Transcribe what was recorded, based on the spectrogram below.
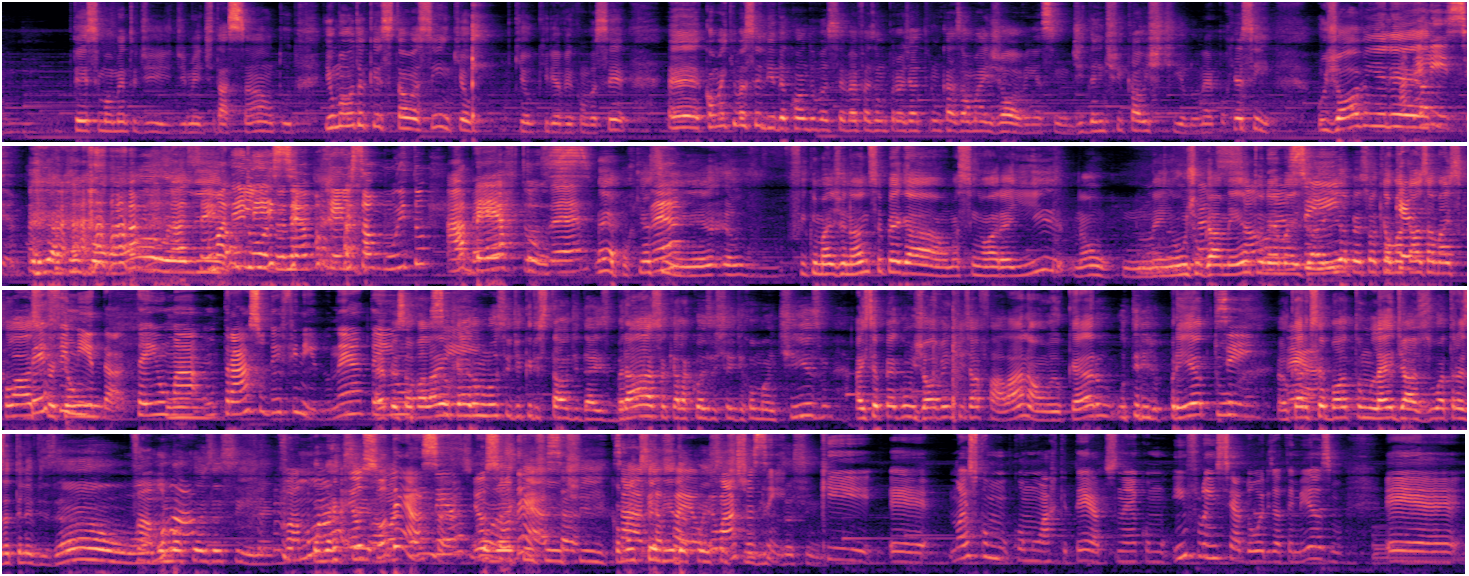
ter esse momento de, de meditação, tudo. E uma outra questão, assim, que eu, que eu queria ver com você, é como é que você lida quando você vai fazer um projeto para um casal mais jovem, assim, de identificar o estilo, né? Porque, assim, o jovem, ele Uma é, delícia. ele é atemporal, ele... Uma tudo, delícia, né? porque eles são muito Abertos, abertos. é. É, porque assim, Né? eu, eu fico imaginando você pegar uma senhora aí, não nenhum julgamento, né? né? Mas Sim, aí a pessoa quer uma casa mais clássica, que é um, Definida, tem uma, um traço definido, né? Tem Aí a pessoa um, fala, ah, eu sim. quero um lustre de cristal de 10 braços, aquela coisa cheia de romantismo. Aí você pega um jovem que já fala, ah, não, eu quero o trilho preto, Sim, eu é. quero que você bota um LED azul atrás da televisão, Vamos alguma lá. coisa assim, né? Vamos Como lá, é eu sou dessa. Eu Como sou é dessa. gente- como é que Sabe, você lida Rafael, com esses Eu acho assim, assim? que é, nós como, como arquitetos, né, como influenciadores até mesmo, é,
